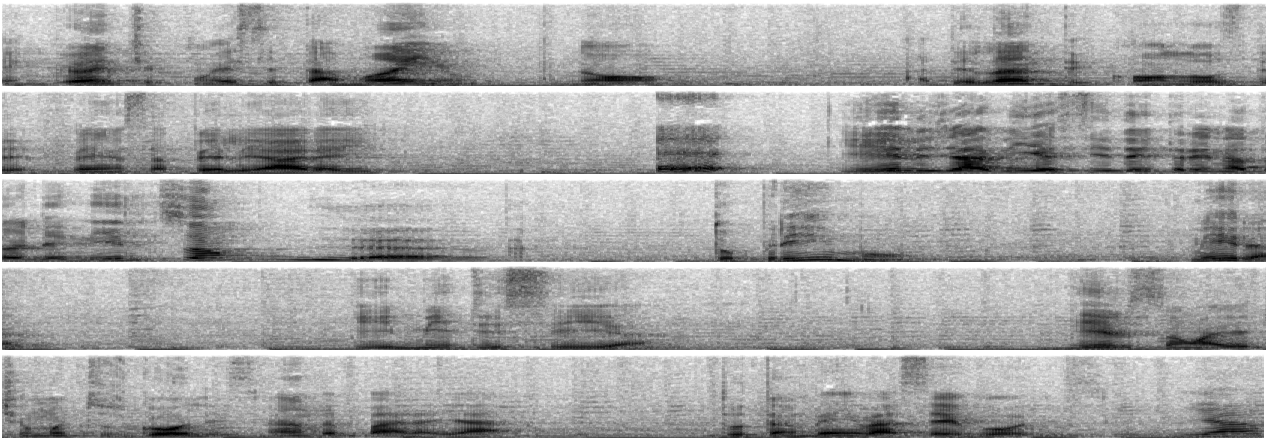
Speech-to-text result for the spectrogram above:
engante com esse tamanho, não. Adelante com os defensa, pelear aí. E ele já havia sido treinador de Nilson, tu primo, mira. E me dizia, Nilson aí tinha muitos goles, anda para allá, tu também vai ser goles. E a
